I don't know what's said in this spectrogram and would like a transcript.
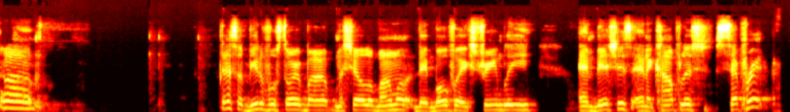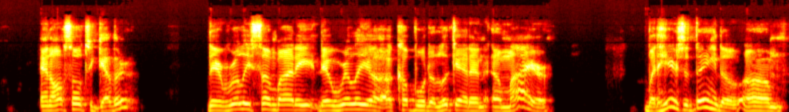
um, that's a beautiful story about Michelle Obama. They both are extremely ambitious and accomplished, separate and also together. They're really somebody. They're really a, a couple to look at and admire. But here's the thing, though. Um,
